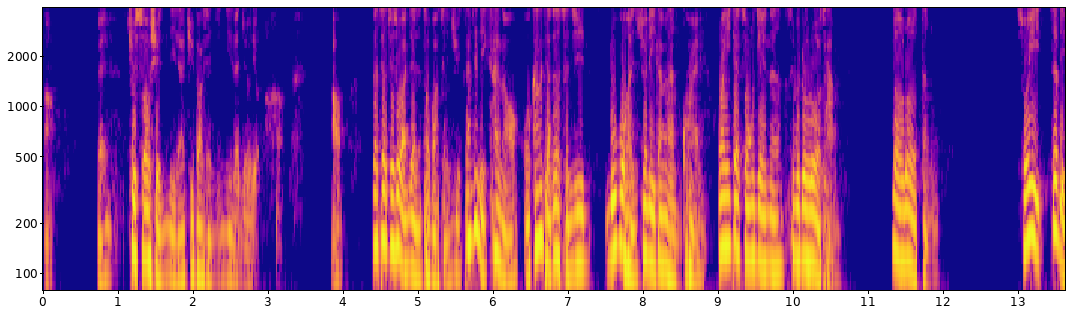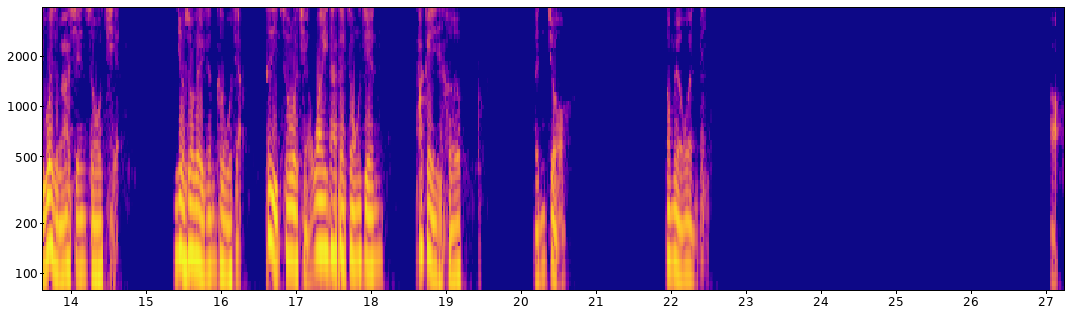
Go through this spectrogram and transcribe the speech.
啊。对，去搜寻理财局保险经纪人就有哈。好，那这就是完整的投保程序。但是你看哦，我刚刚讲这个程序如果很顺利，当然很快。万一在中间呢，是不是落落场、漏漏等？所以这里为什么要先收钱？你有时候可以跟客户讲，这里收了钱，万一他在中间，他可以合很久都没有问题。好，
